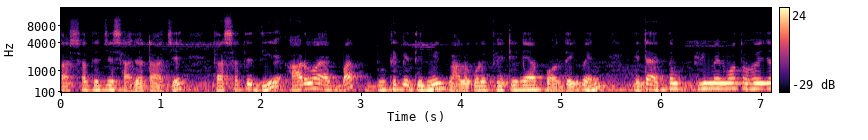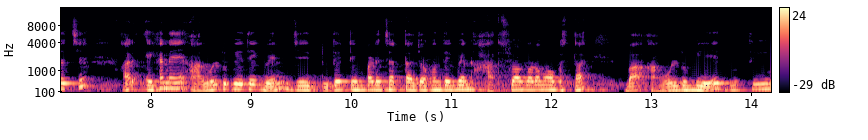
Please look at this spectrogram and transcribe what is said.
তার সাথে যে সাজাটা আছে, তার সাথে দিয়ে আরও একবার দু থেকে তিন মিনিট ভালো করে ফেটিয়ে নেওয়ার পর দেখবেন এটা একদম ক্রিমের মতো হয়ে যাচ্ছে। আর এখানে আঙুল ডুবিয়ে দেখবেন যে দুধের টেম্পারেচারটা যখন দেখবেন হাত ছোঁয়া গরম অবস্থায় বা আঙুল ডুবিয়ে দু তিন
